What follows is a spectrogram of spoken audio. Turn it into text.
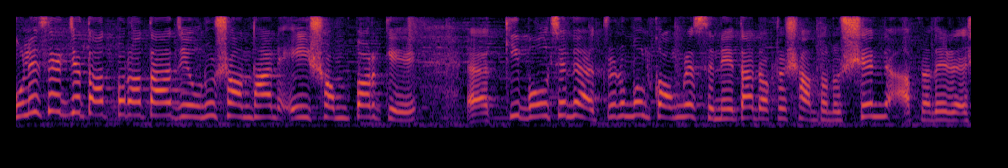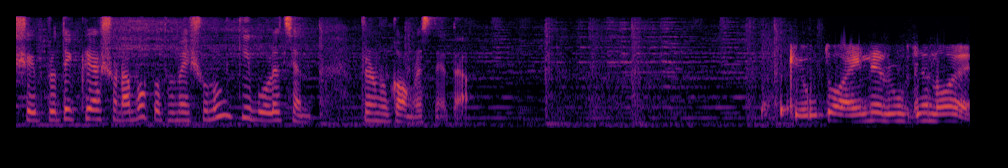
পুলিশের যে তৎপরতা, যে অনুসন্ধান, এই সম্পর্কে কি বলছেন তৃণমূল কংগ্রেস নেতা ডক্টর শান্তনু সেন? আপনাদের সেই প্রতিক্রিয়া শোনাবো। প্রথমে শুনুন, কি বলেছেন তৃণমূল কংগ্রেস নেতা? কেউ তো আইনের ঊর্ধ্বে নয়।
